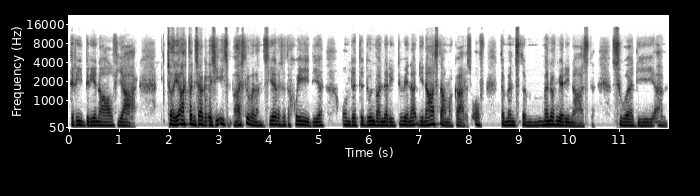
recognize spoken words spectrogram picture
3 3 en 'n half jaar. So die aard van die saak is jy iets bas toe wil lanceer, is dit 'n goeie idee om dit te doen wanneer die twee na, die naaste aan mekaar is of ten minste min of meer die naaste. So die ehm um,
